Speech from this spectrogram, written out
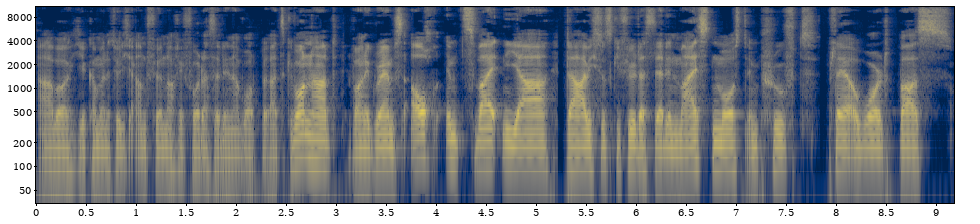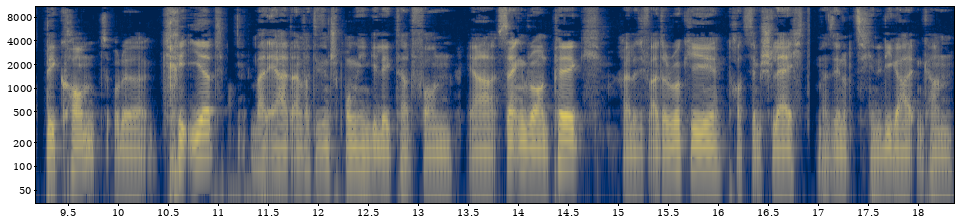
Aber hier kann man natürlich anführen nach wie vor, dass er den Award bereits gewonnen hat. Vonnie Grams auch im zweiten Jahr. Da habe ich so das Gefühl, dass der den meisten Most Improved Player Award Buzz bekommt oder kreiert, weil er halt einfach diesen Sprung hingelegt hat von, ja, Second Round Pick, relativ alter Rookie, trotzdem schlecht. Mal sehen, ob er sich in der Liga halten kann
